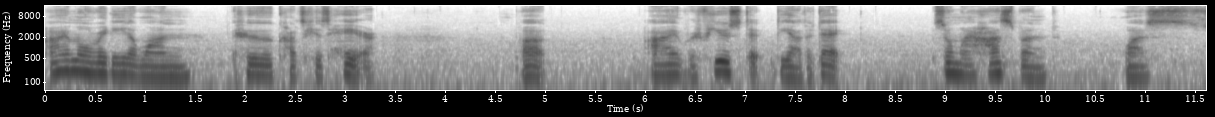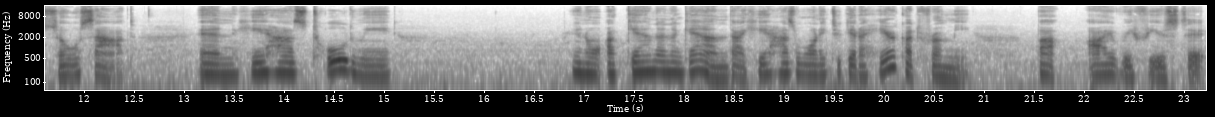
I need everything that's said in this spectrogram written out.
I'm already the one who cuts his hair. But I refused it the other day. So my husband was so sad. And he has told me, you know, again and again that he has wanted to get a haircut from me. But I refused it.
